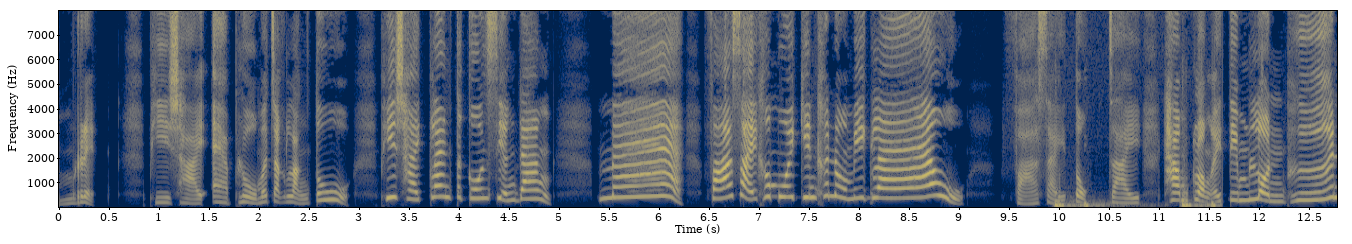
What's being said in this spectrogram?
ำเร็จ พี่ชายแอบโผล่มาจากหลังตู้ พี่ชายแกล้งตะโกนเสียงดัง แม่ ฟ้าใสขโมยกินขนมอีกแล้ว ฟ้าใสตกใจทำกล่องไอติมหล่นพื้น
